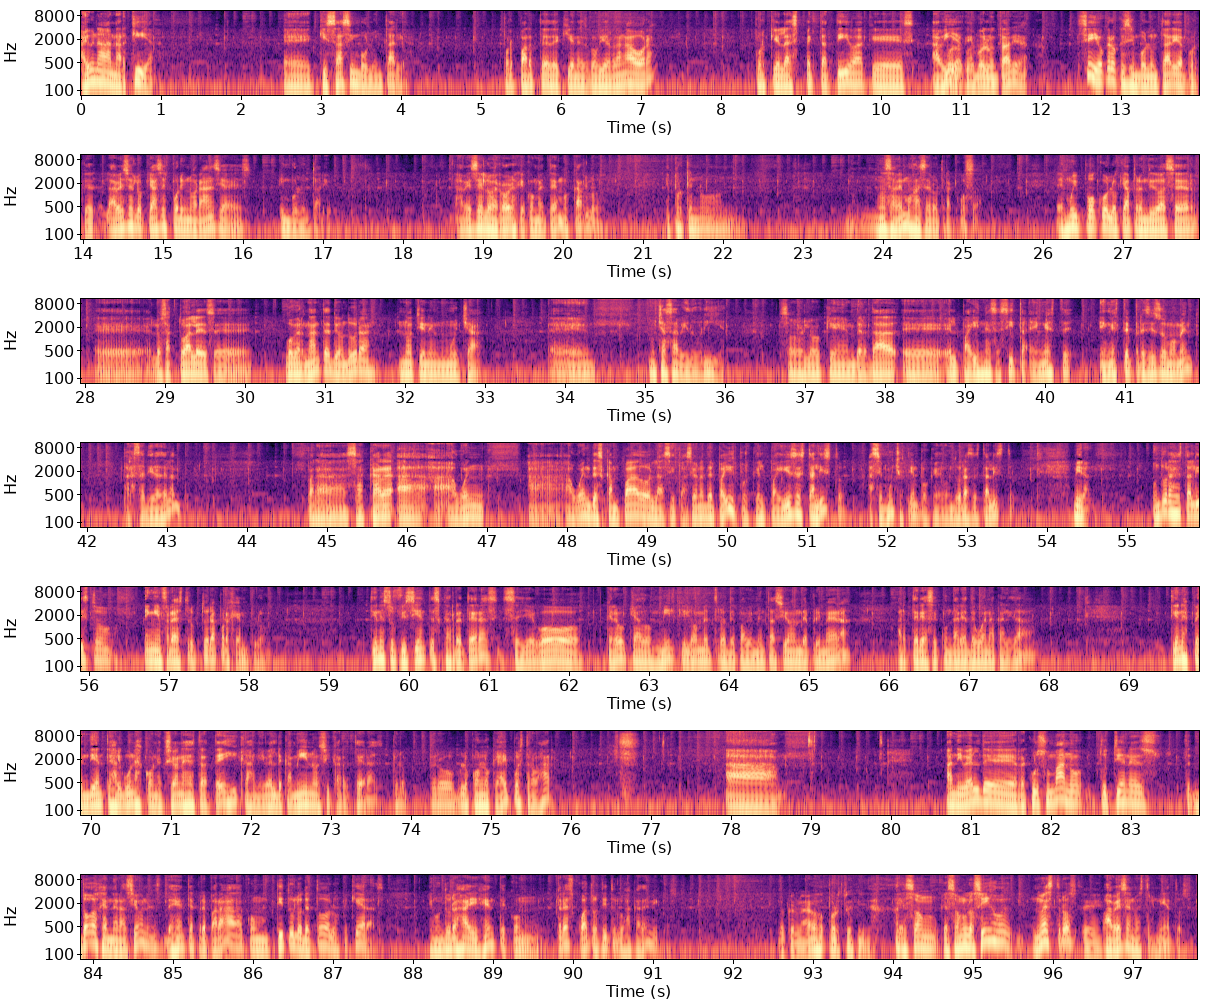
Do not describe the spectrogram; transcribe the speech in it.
hay una anarquía, eh, quizás involuntaria, por parte de quienes gobiernan ahora, porque la expectativa que había... Involuntaria. Sí, yo creo que es involuntaria, porque a veces lo que haces por ignorancia es involuntario. A veces los errores que cometemos, Carlos, es porque no, no sabemos hacer otra cosa. Es muy poco lo que ha aprendido a hacer eh, los actuales eh, gobernantes de Honduras. No tienen mucha, eh, mucha sabiduría sobre lo que en verdad el país necesita en este, en este preciso momento para salir adelante, para sacar a, buen, a, buen descampado las situaciones del país, porque el país está listo. Hace mucho tiempo que Honduras está listo. Mira, Honduras está listo en infraestructura, por ejemplo. Tiene suficientes carreteras. Se llegó, creo que a 2.000 kilómetros de pavimentación de primera, arterias secundarias de buena calidad. Tienes pendientes algunas conexiones estratégicas a nivel de caminos y carreteras, pero, pero con lo que hay puedes trabajar. A, a nivel de recurso humano, tú tienes dos generaciones de gente preparada con títulos de todos los que quieras. En Honduras hay gente con tres, cuatro títulos académicos. Lo que no hay oportunidad. Que son, que son los hijos nuestros, a veces nuestros nietos.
